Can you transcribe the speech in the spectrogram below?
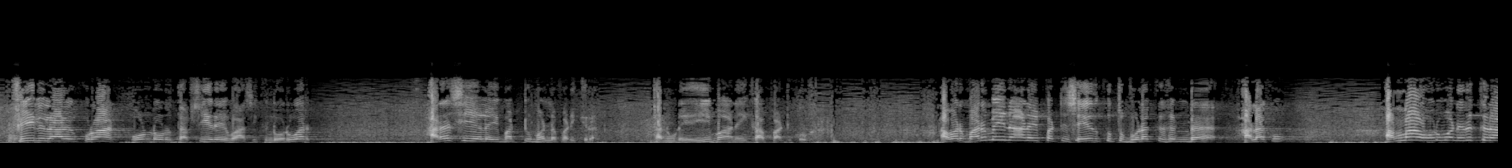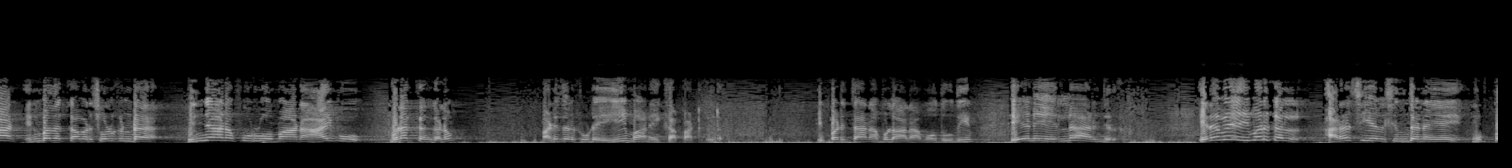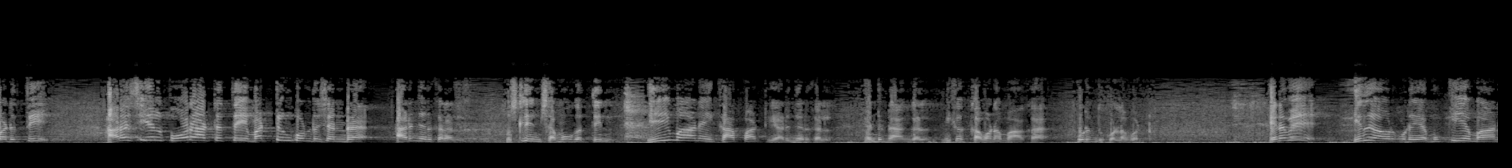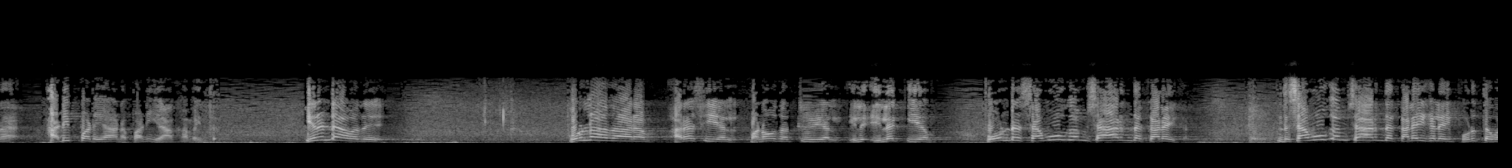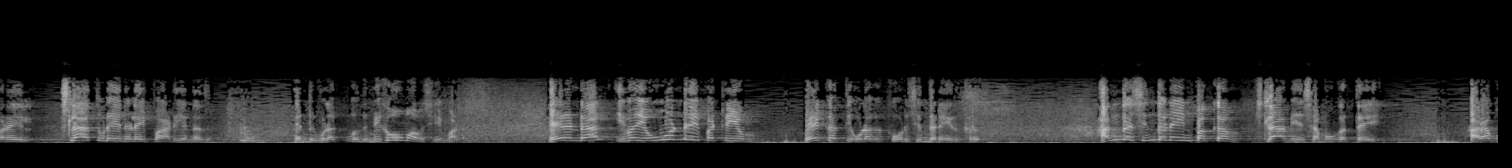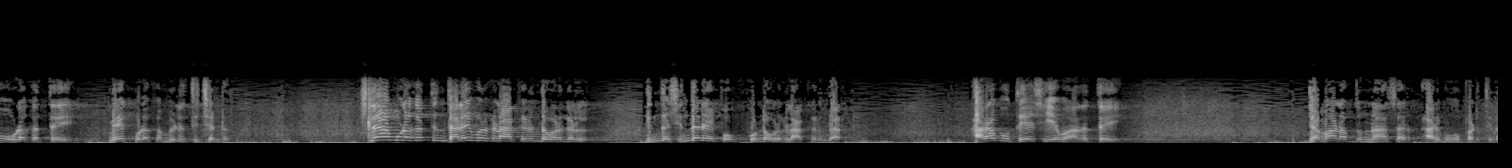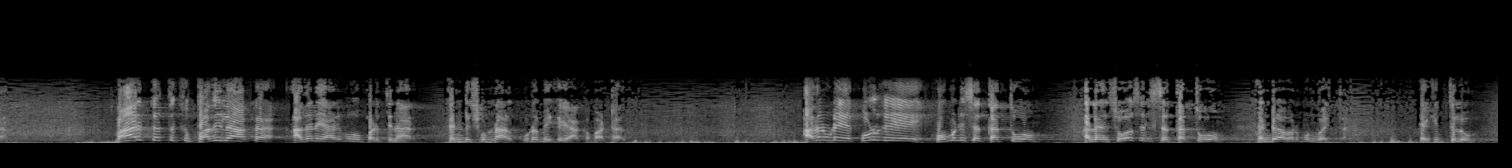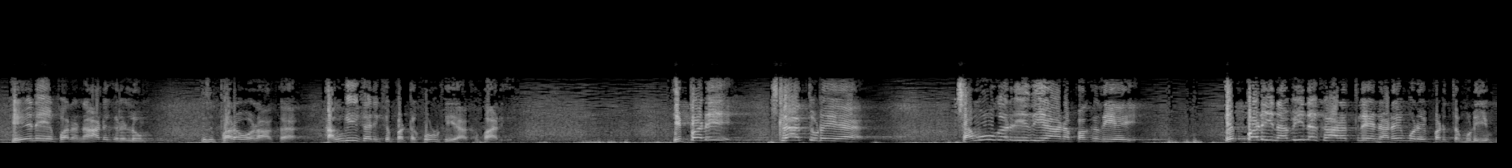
குரான் போன்ற ஒரு தப்சீரை வாசிக்கின்ற ஒருவர் அரசியலை மட்டுமல்ல படிக்கிறார். தன்னுடைய ஈமானை காப்பாற்றிக் கொள்கிறார். அவர் மறுமை நாளை பற்றி செய்து குத்து விளக்குகின்ற அழகும் அல்லாஹ் ஒருவன் இருக்கிறான் என்பதற்கு அவர் சொல்கின்ற விஞ்ஞான பூர்வமான ஆய்வு விளக்கங்களும் மனிதர்களுடைய ஈமானை காப்பாற்றுகின்றது இப்படித்தான் அபுல் ஆலா மோதூதியும் ஏனைய எல்லா அறிஞர்கள் எனவே இவர்கள் அரசியல் சிந்தனையை முற்படுத்தி அரசியல் போராட்டத்தை மட்டும் கொண்டு சென்ற அறிஞர்கள் முஸ்லிம் சமூகத்தின் ஈமானை காப்பாற்றிய அறிஞர்கள் என்று நாங்கள் மிக கவனமாக புரிந்து கொள்ள வேண்டும். எனவே இது அவர்களுடைய முக்கியமான அடிப்படையான பணியாக அமைந்தது. இரண்டாவது பொருளாதாரம் அரசியல் மனோதத்துவியல் இல- இலக்கியம் போன்ற சமூகம் சார்ந்த கலைகள். இந்த சமூகம் சார்ந்த கலைகளை பொறுத்தவரையில் இஸ்லாத்துடைய நிலைப்பாடு என்னது? என்று விளக்குவது மிகவும் அவசியமானது. ஏனென்றால் இவை ஒவ்வொன்றை பற்றியும் வேக்கத்தி உலகுக்கு ஒரு சிந்தனை இருக்கிறது. அந்த சிந்தனையின் பக்கம் இஸ்லாமிய சமூகத்தை அரபு உலகத்தை மேற்குலகம் இழுத்துச் சென்றது. இஸ்லாம் உலகத்தின் தலைவர்களாக இருந்தவர்கள் இந்த சிந்தனை போக்கு கொண்டவர்களாக இருந்தார்கள். அரபு தேசியவாதத்தை ஜமால் அப்துல் நாசர் அறிமுகப்படுத்தினார். மார்க்கத்துக்கு பதிலாக அதனை அறிமுகப்படுத்தினார் என்று சொன்னால் கூட மிகையாக்க மாட்டார். அதனுடைய கொள்கையை கொம்யூனிச தத்துவம் அல்லது சோசியலிச தத்துவம் என்று அவர் முன்வைத்தார். எகிப்திலும் ஏனைய பல நாடுகளிலும் இது பரவலாக அங்கீகரிக்கப்பட்ட கொள்கையாக மாறியது. இப்படி இஸ்லாத்துடைய சமூக ரீதியான பகுதியை எப்படி நவீன காலத்திலே நடைமுறைப்படுத்த முடியும்?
